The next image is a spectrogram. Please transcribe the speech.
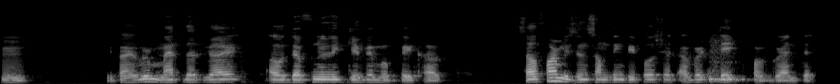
Hmm. If I ever met that guy, I would definitely give him a big hug. Self harm isn't something people should ever take for granted,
